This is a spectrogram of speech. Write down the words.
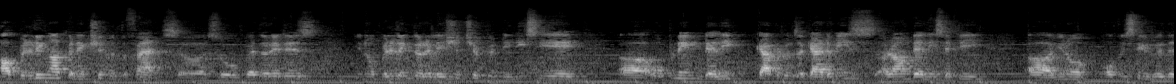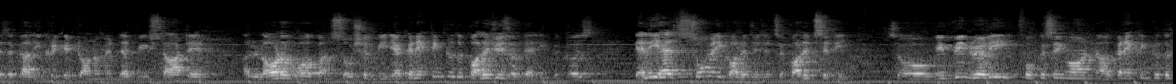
how building our connection with the fans so whether it is you know, building the relationship with DDCA, uh, opening Delhi Capitals academies around Delhi city. Uh, you know, obviously there's a gully cricket tournament that we started. A lot of work on social media, connecting to the colleges of Delhi because Delhi has so many colleges. It's a college city. So we've been really focusing on uh, connecting to the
